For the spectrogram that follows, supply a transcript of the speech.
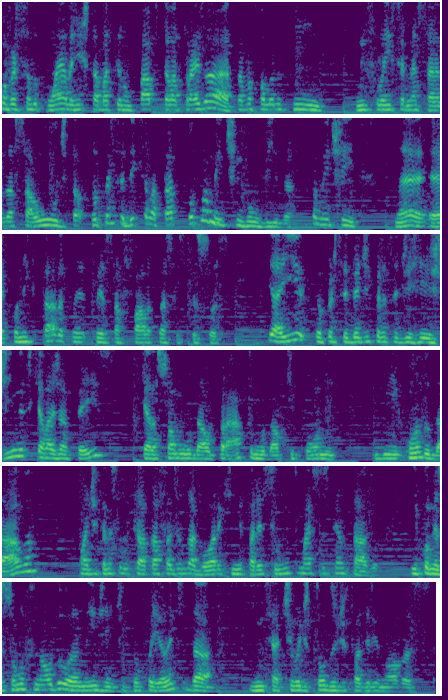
conversando com ela, a gente está batendo um papo, ela traz, ah, estava falando com influencer nessa área da saúde, tá? eu percebi que ela está totalmente envolvida, totalmente né, é, conectada com essa fala com essas pessoas. E aí eu percebi a diferença de regimes que ela já fez, que era só mudar o prato, mudar o que come e quando dava, com a diferença do que ela está fazendo agora, que me pareceu muito mais sustentável. E começou no final do ano, hein, gente? Então foi antes da iniciativa de todos de fazerem novas,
